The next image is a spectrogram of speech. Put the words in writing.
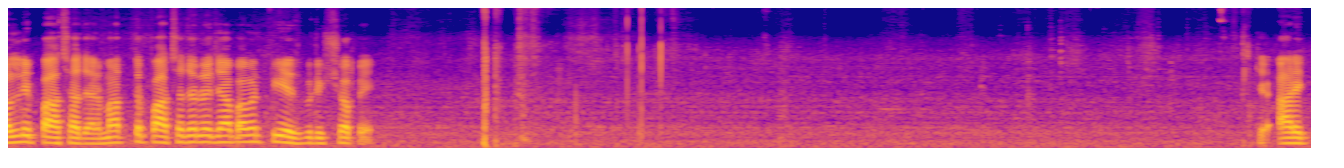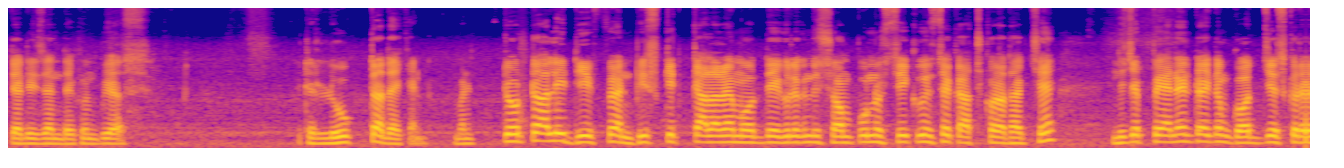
অনলি পাঁচ হাজার মাত্র পাঁচ হাজারের জামা পাবেন পিএস বুটিক শপে আরেকটা ডিজাইন দেখুন পিয়াস এটা লুকটা দেখেন। মানে টোটালি ডিফারেন্ট বিস্কিট কালারের মধ্যে এগুলো কিন্তু সম্পূর্ণ সিকুয়েন্সে কাজ করা থাকছে। নিচে প্যানেলটা একদম গর্জিয়াস করে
